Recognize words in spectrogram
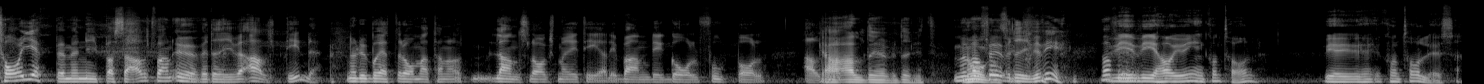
ta Jeppe med en nypa salt för han överdriver alltid. När du berättade om att han har landslagsmeriterad i bandy, golf, fotboll, allt. Jag har aldrig överdrivit. Men varför Någonsin. överdriver vi? Varför? Vi, vi har ju ingen kontroll. Vi är ju kontrolllösa.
